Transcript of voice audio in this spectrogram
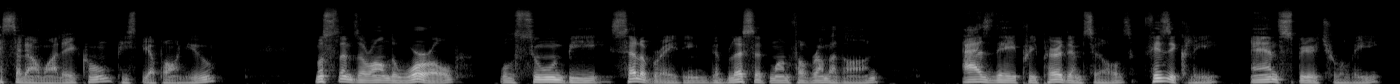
Assalamu alaikum, peace be upon you. Muslims around the world will soon be celebrating the blessed month of Ramadan as they prepare themselves physically and spiritually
